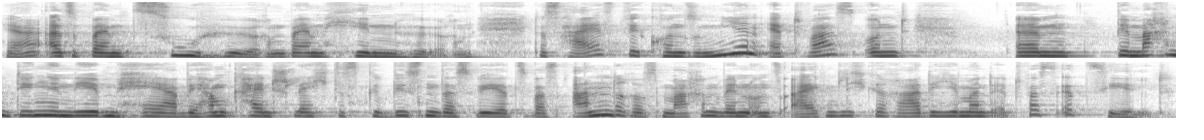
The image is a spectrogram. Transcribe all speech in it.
Ja, also beim Zuhören, beim Hinhören. Das heißt, wir konsumieren etwas und ähm, wir machen Dinge nebenher. Wir haben kein schlechtes Gewissen, dass wir jetzt was anderes machen, wenn uns eigentlich gerade jemand etwas erzählt.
